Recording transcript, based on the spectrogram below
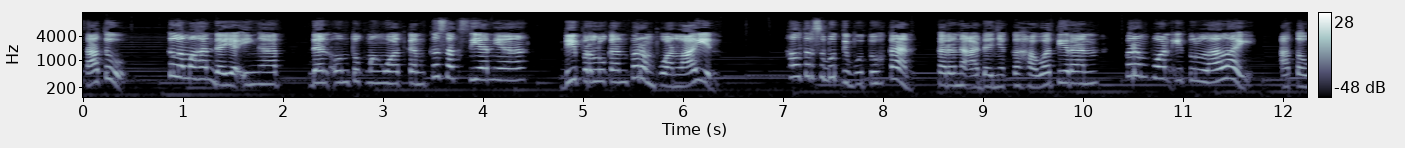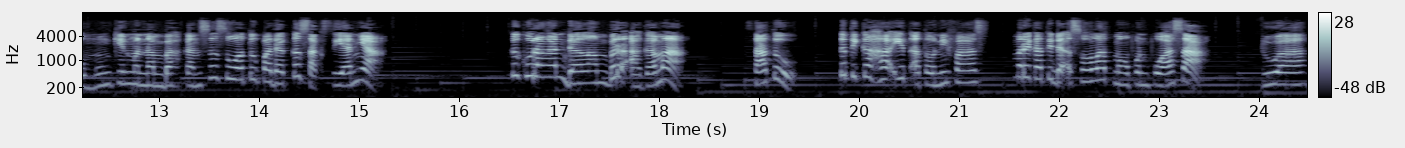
Satu, kelemahan daya ingat dan untuk menguatkan kesaksiannya diperlukan perempuan lain. Hal tersebut dibutuhkan karena adanya kekhawatiran perempuan itu lalai atau mungkin menambahkan sesuatu pada kesaksiannya. Kekurangan dalam beragama. Satu, ketika haid atau nifas, mereka tidak sholat maupun puasa. Dua,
